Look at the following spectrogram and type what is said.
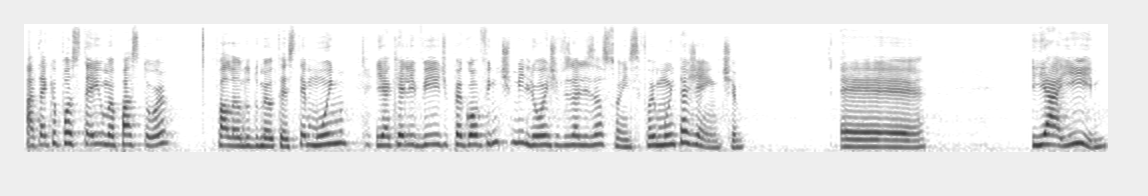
Até que eu postei o meu pastor falando do meu testemunho, e aquele vídeo pegou 20 milhões de visualizações. Foi muita gente. É... E aí,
